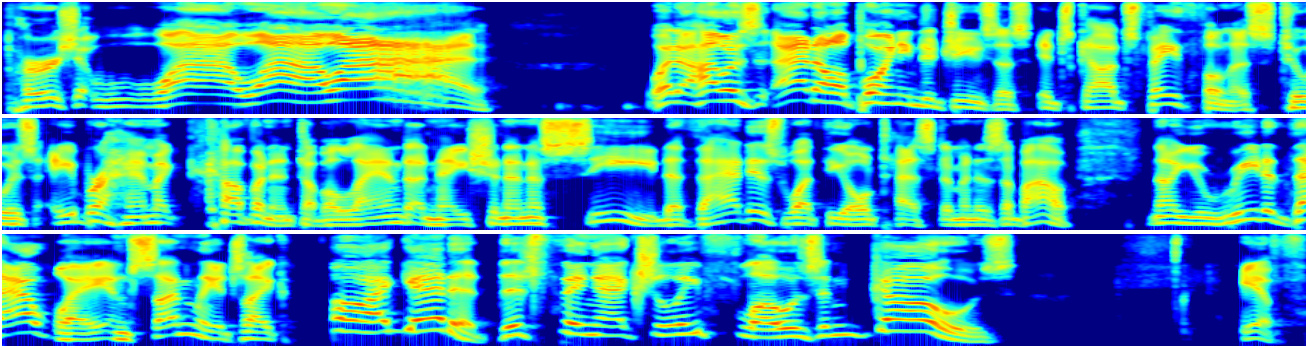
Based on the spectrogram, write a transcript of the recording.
Persia. Why, why, why? What, how is that all pointing to Jesus? It's God's faithfulness to his Abrahamic covenant of a land, a nation, and a seed. That is what the Old Testament is about. Now you read it that way, and suddenly it's like, oh, I get it. This thing actually flows and goes. If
